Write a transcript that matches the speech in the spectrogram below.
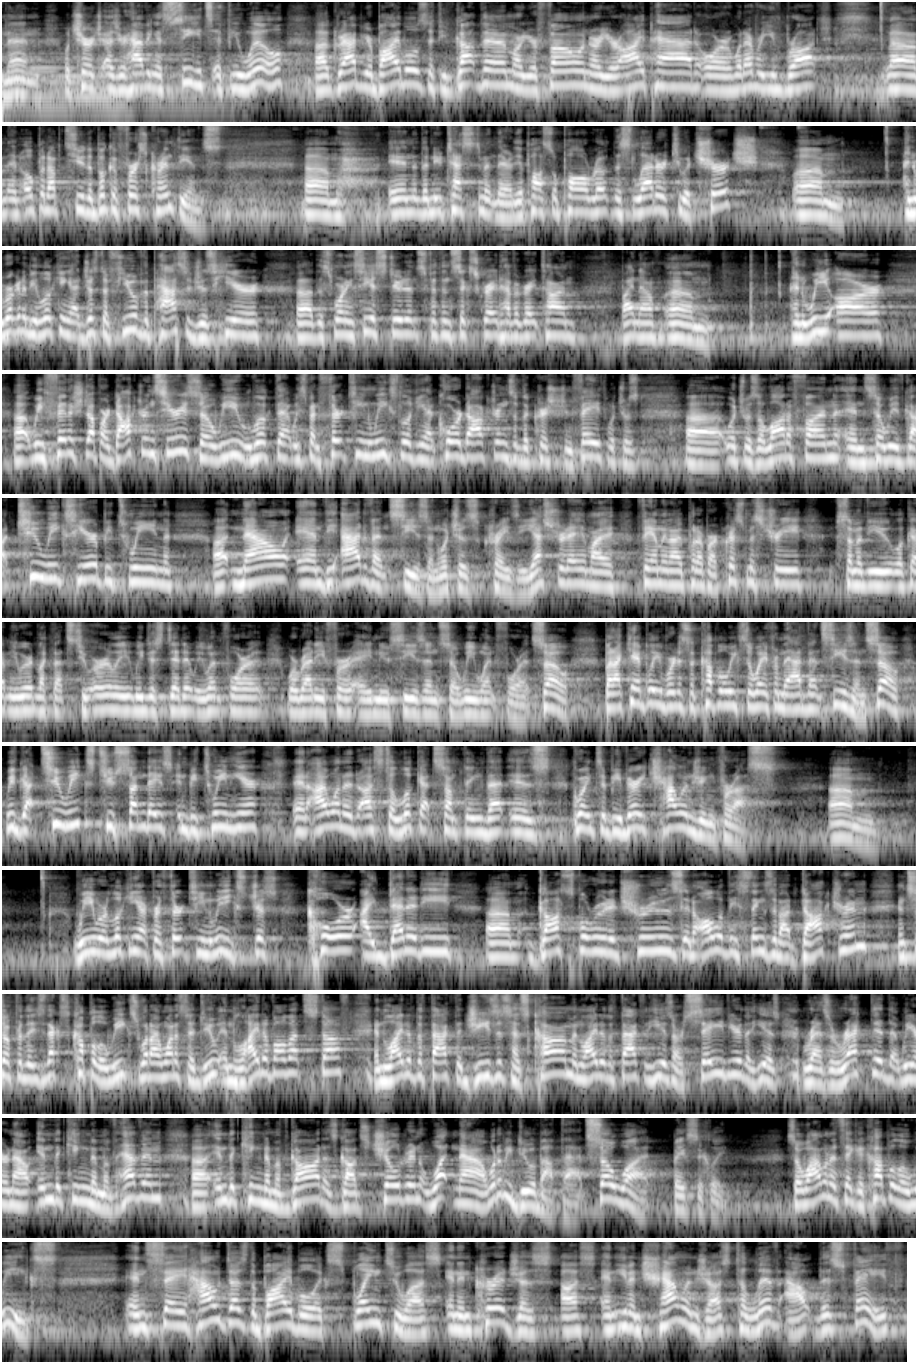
Amen. Well, church, as you're having a seat, if you will, uh, grab your Bibles if you've got them, or your phone, or your iPad, or whatever you've brought, um, and open up to the book of First Corinthians. Um, in the New Testament, there, the Apostle Paul wrote this letter to a church. Um, and we're going to be looking at just a few of the passages here uh, this morning. See you, students, fifth and sixth grade. Have a great time. Bye now. Um, and we are uh, we finished up our doctrine series, so we looked at, we spent 13 weeks looking at core doctrines of the Christian faith, which was, uh, which was a lot of fun. And so we've got two weeks here between uh, now and the Advent season, which is crazy. Yesterday, my family and I put up our Christmas tree. Some of you look at me weird like that's too early. We just did it. We went for it. We're ready for a new season, so we went for it. So, but I can't believe we're just a couple weeks away from the Advent season. So, we've got two weeks, two Sundays in between here, and I wanted us to look at something that is going to be very challenging for us. Um, we were looking at for 13 weeks just core identity um, gospel rooted truths and all of these things about doctrine. And so, for these next couple of weeks, what I want us to do, in light of all that stuff, in light of the fact that Jesus has come, in light of the fact that he is our Savior, that he is resurrected, that we are now in the kingdom of heaven, uh, in the kingdom of God as God's children, what now? What do we do about that? So what, basically? So, I want to take a couple of weeks and say, how does the Bible explain to us and encourages us and even challenge us to live out this faith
